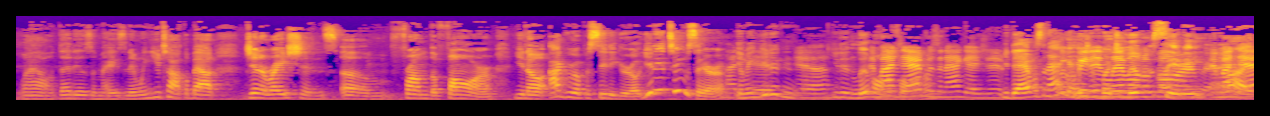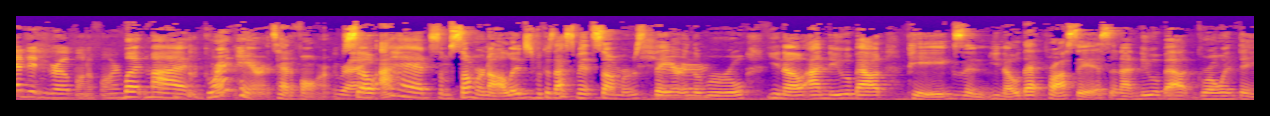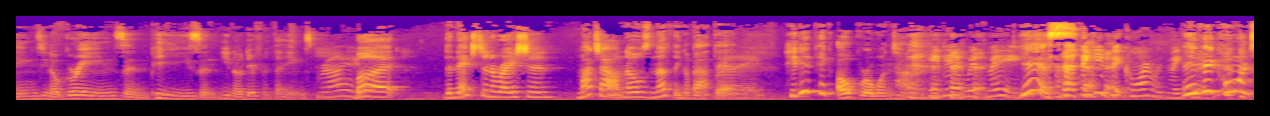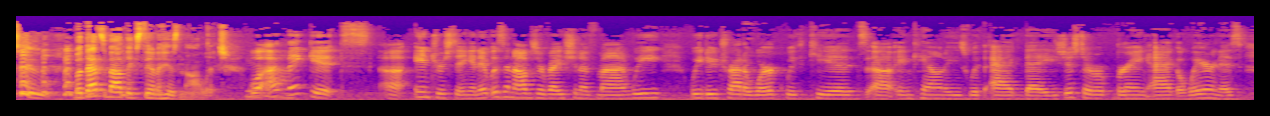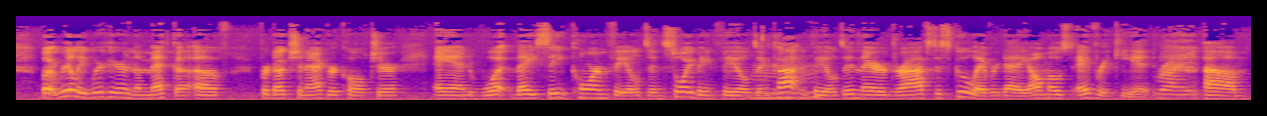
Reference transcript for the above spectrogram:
Wow, that is amazing. And when you talk about generations um, from the farm, you know, I grew up a city girl. You did too, Sarah. I mean, you did, didn't. yeah. You didn't live And on my a farm. dad was an ag agent. Your dad was an ag but agent, we didn't but live you lived on in a the farm, city. and my Right. dad didn't grow up on a farm. But my grandparents had a farm. Right. So I had some summer knowledge because I spent summers there in the rural. You know, I knew about pigs and, you know, that process. And I knew about growing things, you know, greens and peas and, you know, different things. right. But the next generation, my child knows nothing about that. Right. He did pick okra one time. he did with me. Yes. I think he picked corn with me He picked corn too. But that's about the extent of his knowledge. Well, I think it's uh, interesting, and it was an observation of mine. We we do try to work with kids uh, in counties with ag days just to bring ag awareness. But really, we're here in the mecca of production agriculture and what they see cornfields and soybean fields and cotton fields in their drives to school every day almost every kid Right. um,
